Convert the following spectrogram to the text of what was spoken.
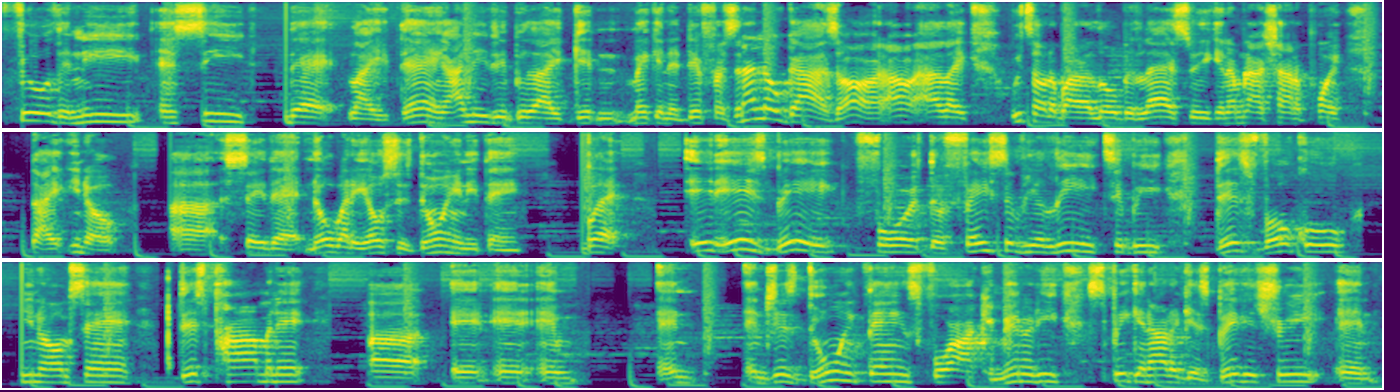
feel the need and see that like dang i need to be like getting making a difference. And i know guys are. I, I like we talked about it a little bit last week and i'm not trying to point like you know uh say that nobody else is doing anything. But it is big for the face of your league to be this vocal you know what i'm saying this prominent uh and and and and, and just doing things for our community speaking out against bigotry and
